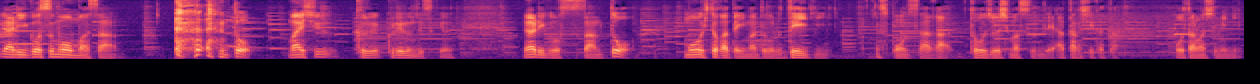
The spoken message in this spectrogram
ラリゴスモーマーさん。と毎週くれくれるんですけどね。ラリゴスさんともう一方今のところデイリースポンサーが登場しますんで新しい方。お楽しみに。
